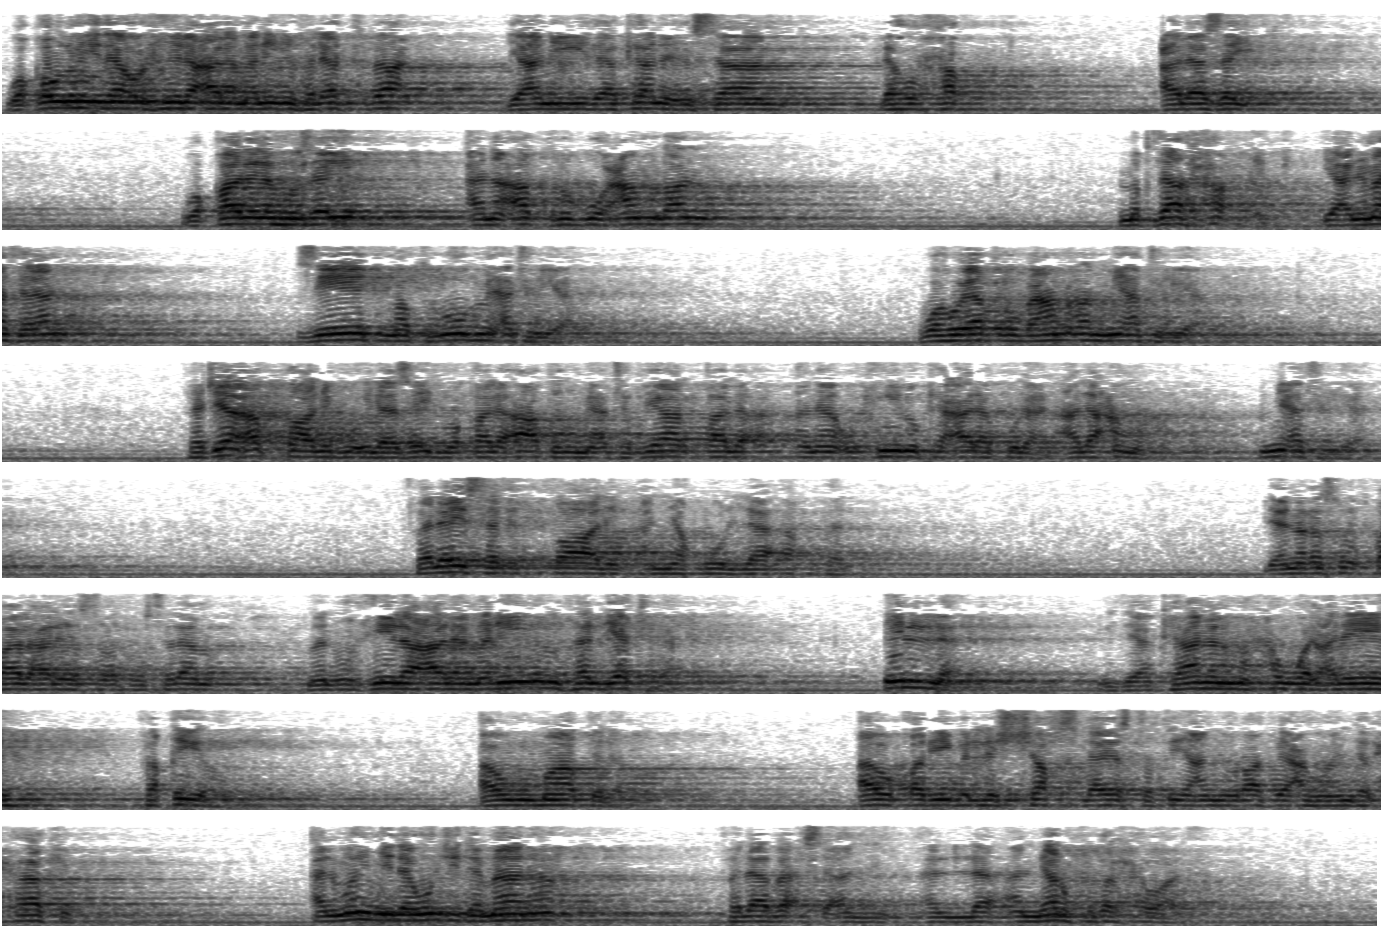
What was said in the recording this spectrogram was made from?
وقوله إذا أحيل على مني فليتبع يعني إذا كان إنسان له حق على زيد. وقال له زيد أنا أطلب عمرا مقدار حقك. يعني مثلا زيد مطلوب مئة ريال وهو يطلب عمرا مئة ريال. فجاء الطالب إلى زيد وقال أعطني مئة ريال قال أنا أحيلك على فلان على عمر بمئة ريال. فليس للطالب أن يقول لا أقبل. لأن الرسول قال عليه الصلاة والسلام من أحيل على مليء فليتبع. إلا إذا كان المحول عليه فقيرا أو مماطلا أو قريبا للشخص لا يستطيع أن يرافعه عند الحاكم. المهم إذا وجد مانع فلا بأس أن أن يرفض الحوالة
